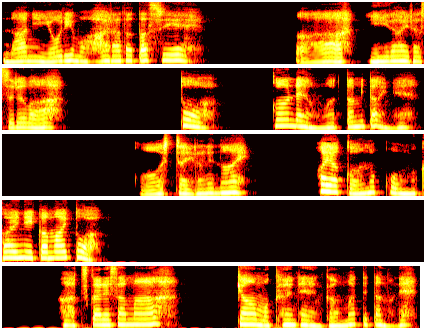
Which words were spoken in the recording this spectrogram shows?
何よりも腹立たしい。ああ、イライラするわ。と、訓練終わったみたいね。こうしちゃいられない。早くあの子を迎えに行かないと。お疲れ様。今日も訓練頑張ってたのね。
